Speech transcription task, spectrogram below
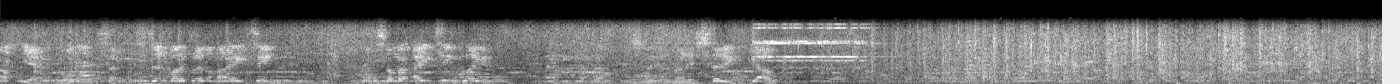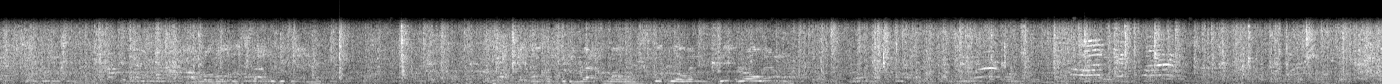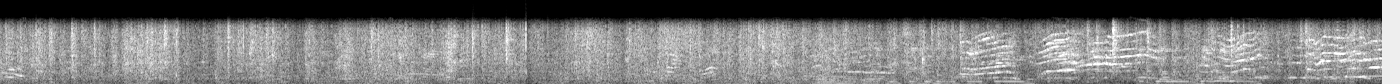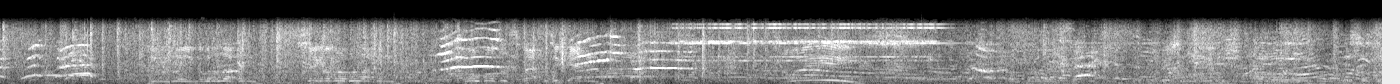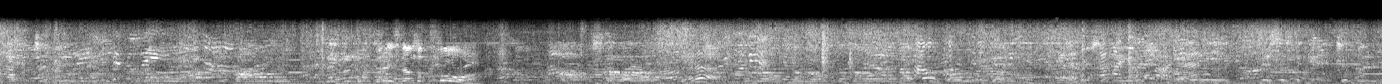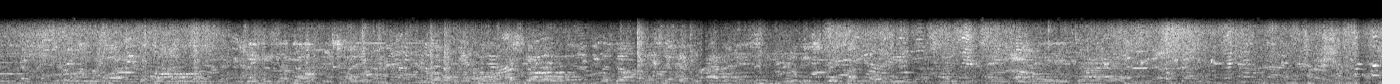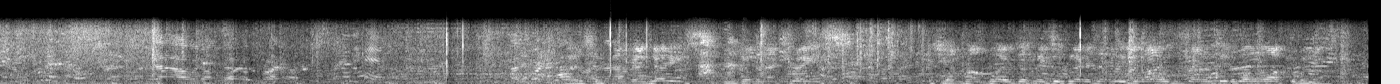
not yet. Hold on a second. Does anybody play number 18? It's number 18 playing. Ready, steady, go. Now roll over started again. Rocket over to the rat mold. Dip rolling. Rolling over the lovely circle in the 14. Keep going, dip rolling. Keep rolling over the 11. Shaking over over 11. Roll both as fast as you can. Away. What is number four? There's some time in place. Doing the next race. It's one pound play. We just need two players. That leaves you always guaranteed the one lock the winner.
